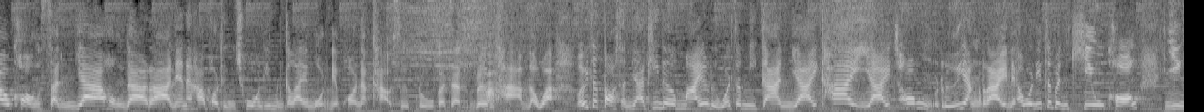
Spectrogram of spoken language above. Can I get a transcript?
าวของสัญญาของดาราเนี่ยนะคะ พอถึงช่วงที่มันใกล้หมดเนี่ยพอนักข่าวสืบรู้ก็จะเริ่มถามแล้วว่าเอ้ยจะต่อสัญญาที่เดิมไหมหรือว่าจะมีการย้ายค่ายย้ายช่องหรืออย่างไรนะคะวันนี้จะเป็นคิวของหญิง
